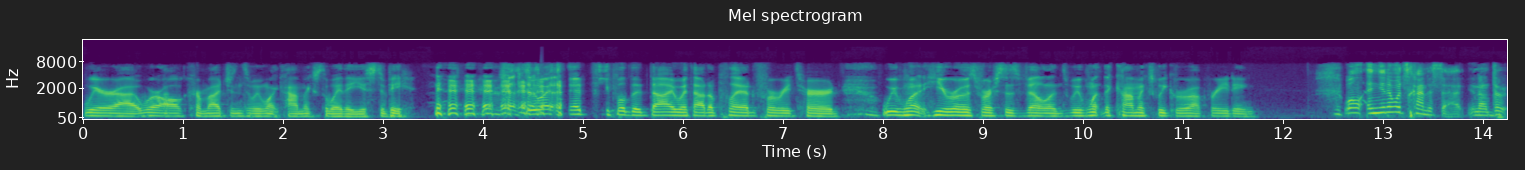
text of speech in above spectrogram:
We're uh, we're all curmudgeons and we want comics the way they used to be. we want dead people to die without a plan for return. We want heroes versus villains. We want the comics we grew up reading. Well, and you know what's kind of sad? You know, the,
